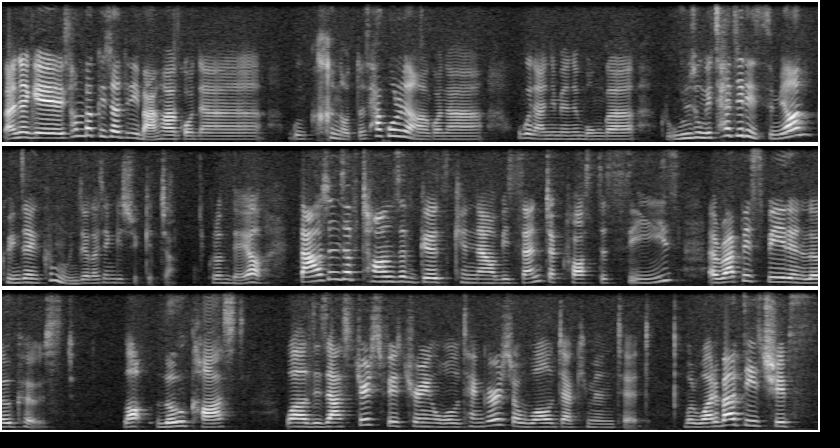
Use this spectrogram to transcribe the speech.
만약에 선박회사들이 망하거나 혹은 큰 어떤 사고를 당하거나 혹은 아니면은 뭔가 그 운송에 차질이 있으면 굉장히 큰 문제가 생길 수 있겠죠. 그런데요. Thousands of tons of goods can now be sent across the seas at rapid speed and low cost. Low, cost, while disasters featuring oil tankers are well documented. But what about these ships'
